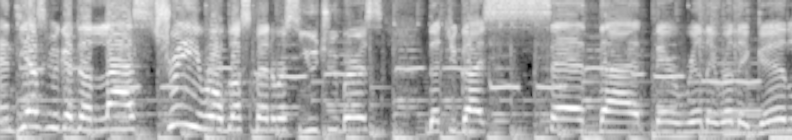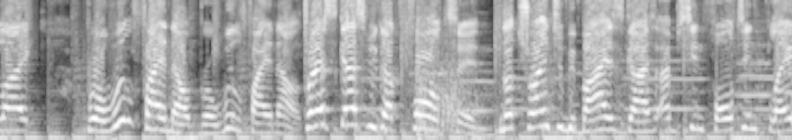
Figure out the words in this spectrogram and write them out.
And yes, we got the last three Roblox Bedwars YouTubers that you guys said that they're really, really good. Like, Bro, we'll find out, bro. We'll find out. First, guys, we got Foltyn. Not trying to be biased, guys. I've seen Foltyn play.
